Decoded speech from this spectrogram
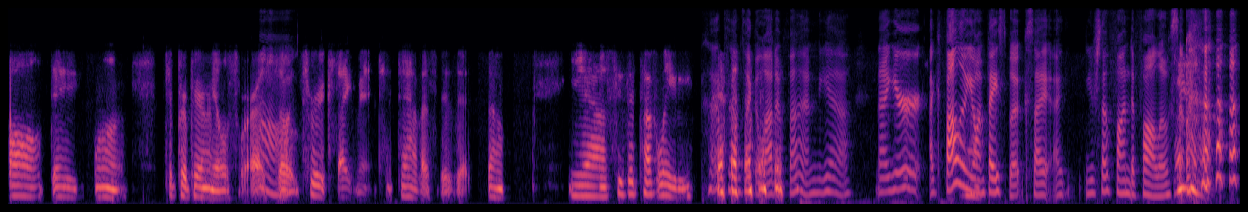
all day long to prepare meals for us. Aww. So it's her excitement to have us visit. So, yeah, she's a tough lady. that sounds like a lot of fun. Yeah. Now you're, I follow you on Facebook because I, I, you're so fun to follow. So. Yeah.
